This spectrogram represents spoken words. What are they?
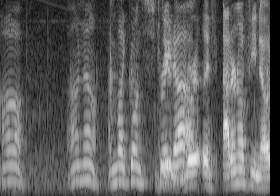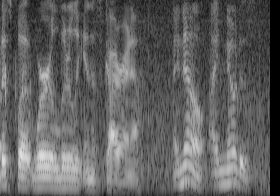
Oh, oh no! I'm like going straight Dude, up. We're, if, I don't know if you noticed, but we're literally in the sky right now. I know. I noticed.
